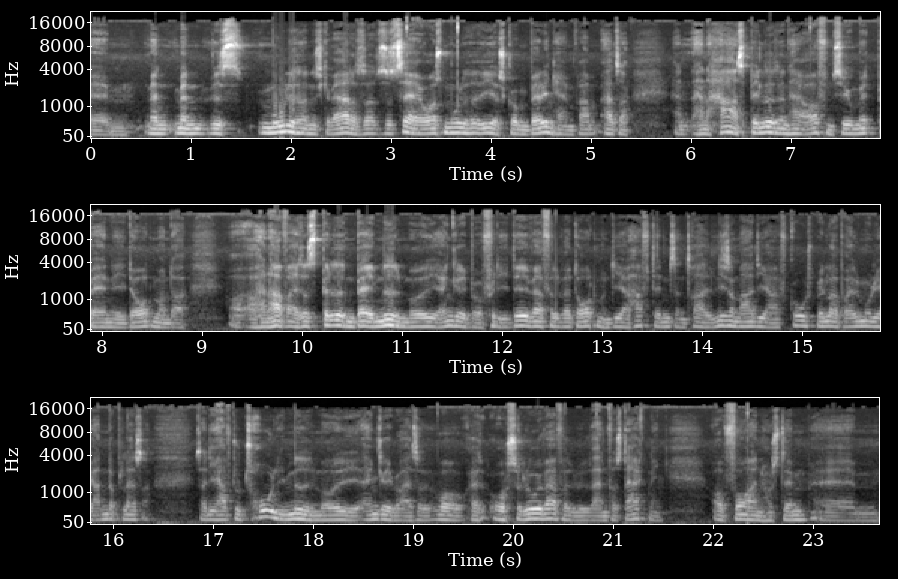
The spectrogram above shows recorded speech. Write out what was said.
Øhm, men, men hvis mulighederne skal være der, så, så ser jeg jo også mulighed i at skubbe Bellingham frem. Altså han, han har spillet den her offensive midtbane i Dortmund, og, og, og han har faktisk også spillet den bag middelmåde i angriber, fordi det er i hvert fald, hvad Dortmund de har haft den centrale. Lige så meget, de har haft gode spillere på alle mulige andre pladser. Så de har haft utrolig middelmåde i angriber, altså hvor Orsolo i hvert fald vil være en forstærkning, og foran hos dem. Øhm,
